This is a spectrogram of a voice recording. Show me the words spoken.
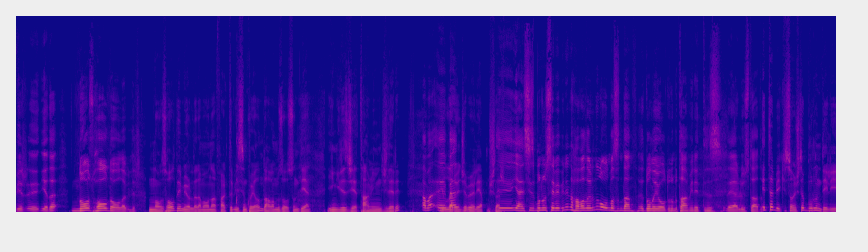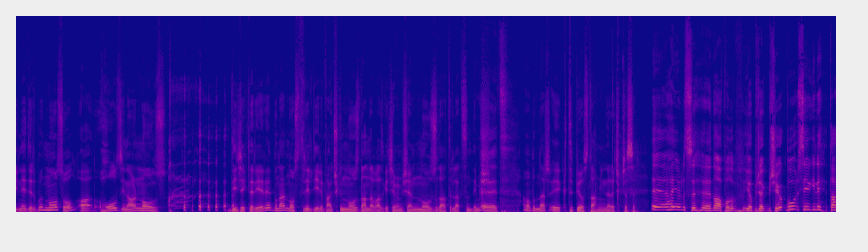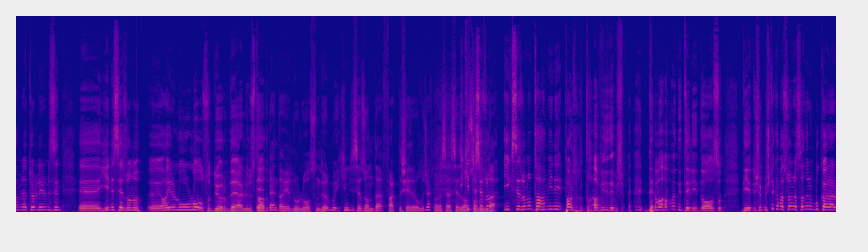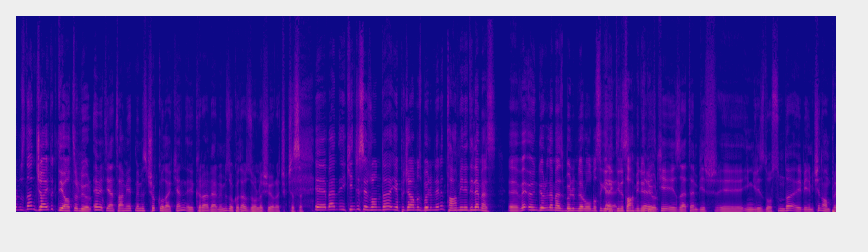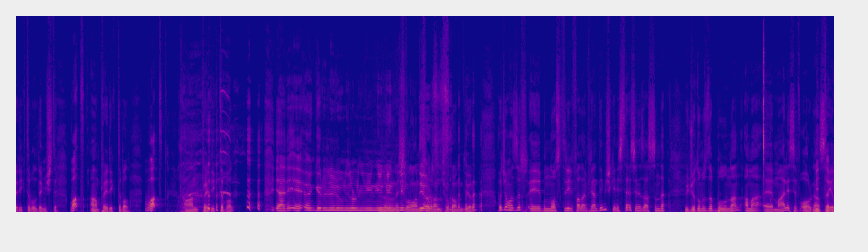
bir e, ya da nose hole da olabilir. Nose hole demiyorlar ama ona farklı bir isim koyalım da havamız olsun diyen İngilizce tahmincileri Ama e, yıllar ben önce böyle yapmışlar. e, yani siz bunun sebebinin havalarının olmasından e, dolayı olduğunu mu tahmin ettiniz değerli üstadım? E tabii ki sonuçta burun deliği nedir bu? Nose hole, uh, holes in our nose diyecekleri yere buna nostril diyelim falan. Çünkü nose'dan da vazgeçememiş. Yani nose'u da hatırlatsın demiş. Evet. Ama bunlar e, kıtıpiyos tahminler açıkçası. E, hayırlısı e, ne yapalım yapacak bir şey yok. Bu sevgili tahminatörlerimizin e, yeni sezonu e, hayırlı uğurlu olsun diyorum değerli E, üstadım. ben de hayırlı uğurlu olsun diyorum. Bu ikinci sezonda farklı şeyler olacak mı? Mesela sezon İkinci sonunda... sezon ilk sezonun tahmini pardon tahmini demişim devamı niteliğinde olsun diye düşünmüştük ama sonra sanırım bu kararımızdan caydık diye hatırlıyorum. Evet yani tahmin etmemiz çok kolayken e, karar vermemiz o kadar zorlaşıyor açıkçası. E, ben de ikinci sezonda yapacağımız bölümlerin tahmin edilemez e, ve öngörülemez bölümler olması gerektiğini Evet. tahmin Evet ediyorum. ki e, zaten bir e, İngiliz dostum da e, benim için unpredictable demişti. What? Unpredictable. What? Unpredictable. Yani e, öngörülü diyorsunuz. diyorum. Hocam hazır e, bu nostril falan filan demişken isterseniz aslında vücudumuzda bulunan ama e, maalesef organ Bir tabii.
